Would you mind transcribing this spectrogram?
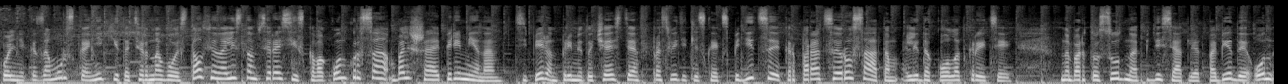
Школьник из Амурска Никита Терновой стал финалистом всероссийского конкурса «Большая перемена». Теперь он примет участие в просветительской экспедиции корпорации «Росатом» «Ледокол открытий». На борту судна «50 лет Победы» он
